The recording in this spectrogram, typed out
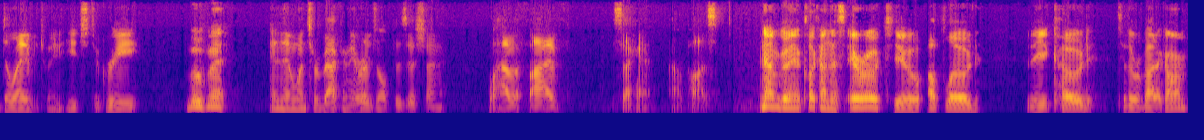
delay between each degree movement. And then once we're back in the original position, we'll have a five second uh, pause. Now I'm going to click on this arrow to upload the code to the robotic arm.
